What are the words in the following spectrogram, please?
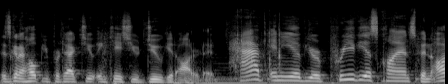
is going to help you protect you in case you do get audited. Have any of your previous clients been audited,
